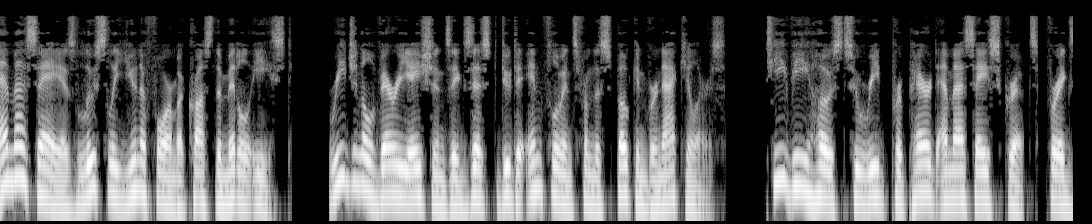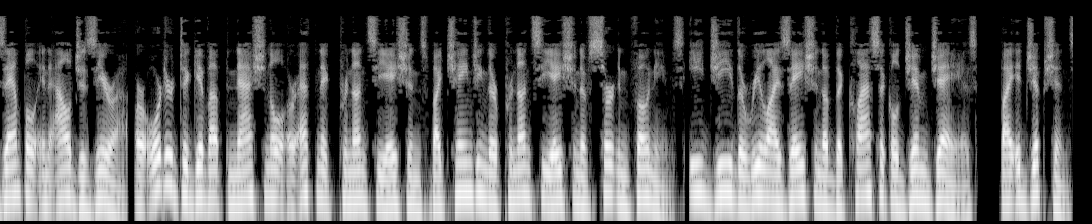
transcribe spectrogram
MSA is loosely uniform across the Middle East. Regional variations exist due to influence from the spoken vernaculars. TV hosts who read prepared MSA scripts, for example in Al Jazeera, are ordered to give up national or ethnic pronunciations by changing their pronunciation of certain phonemes e.g. the realization of the classical jim j as by Egyptians,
